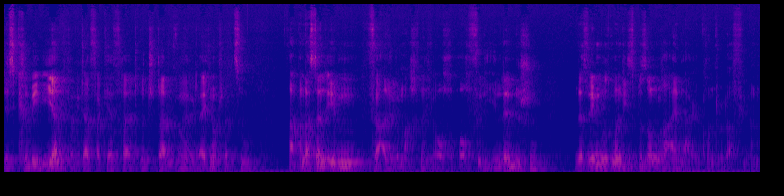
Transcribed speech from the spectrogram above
diskriminieren. Kapitalverkehrsfreiheit Drittstaaten kommen wir ja gleich noch dazu. Hat man das dann eben für alle gemacht, nicht? Auch, auch für die inländischen. Und deswegen muss man dieses besondere Einlagekonto dafür. Ne?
